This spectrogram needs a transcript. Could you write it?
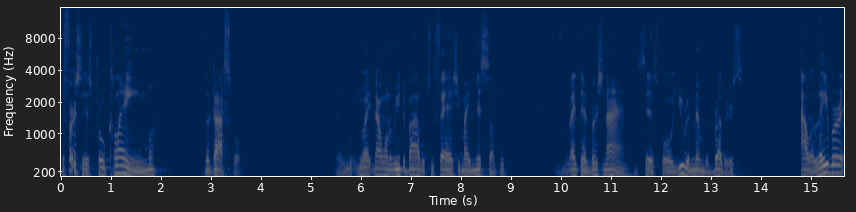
The first is proclaim the gospel. Uh, you, you might not want to read the Bible too fast, you might miss something. Right there in verse 9, he says, For you remember, brothers, our labor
